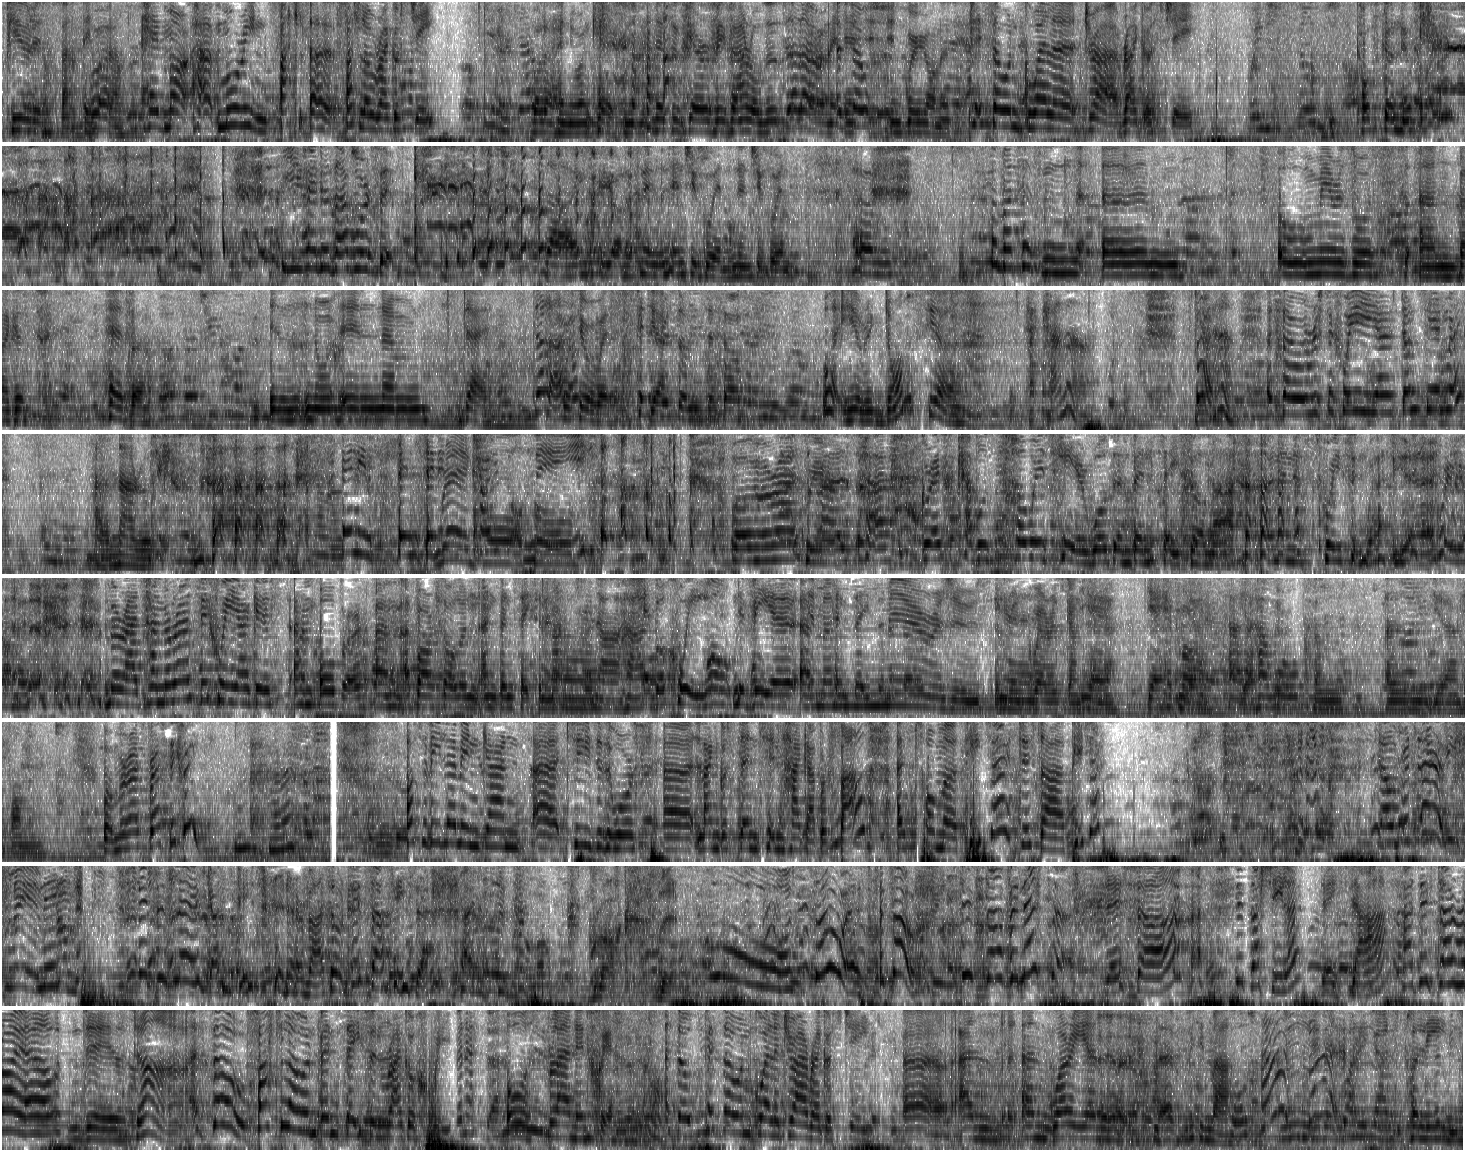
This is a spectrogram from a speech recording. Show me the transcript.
Pure infa. infa. Heb Mar ha, Maureen, fat, uh, fatlo ragos gi. Wel, a hynny yn ces. Nes ys ger fi farol Dyla, so- yn gwirionedd. Pitho yn gwela dra ragos gi. Cosco new. You had of that worth it. Na, yn gwirionedd. Nyn siw gwyn, nyn siw gwyn. Um, Wel, mae teth yn um, o Mirsworth and Baggers Heather in, no, in um, De. Dyla. Wrth yw'r weth. Pitho yeah. ryswns ytho. Wel, Erig Donsia. Hacana. Span. Ytho y rysych wy uh, dansi enwedd? Uh, narw. Benin, ben, benin Reg cael ni. Wel, Miraz, Miraz, ha, Greg Cafos Powys here was yn Ben Saith yma. Yn yn ysgweithyn well. Yeah. Gwirionedd. Miraz, ha Miraz di chwi agus um, Ober um, a Barthol yn, yn Ben Saith yma. Na, ha. Heb o chwi, na fi um, Im Ben Saith yma. Miradws yn Yeah. rhaid gweres gan Yeah, yeah, heb mo. Yeah. Uh, how sir. welcome. Um, Yeah. Bon. Wel, Miraz Bras di chwi. Otta fi lemon gans uh, twos of the worth uh, Langostentin hag Aberfal, a Toma Peter, dith uh, Peter? Delbert Nid Nid is lev gans Peter in her math. So dith uh, Peter. Uh, Rock then. oh, so So, dith da Vanessa. tá? Da. Dith da Sheila. Deth da. A dith da Royal. Deth da. A tho, Fatlo and Ben Sathan rag o chwi. Vanessa. O sblan yn chwi. A tho, pitho yn gwela dra rag os G. Yn, yn wari yn fydyn ma. Ah, span. Wari gans Pauline.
